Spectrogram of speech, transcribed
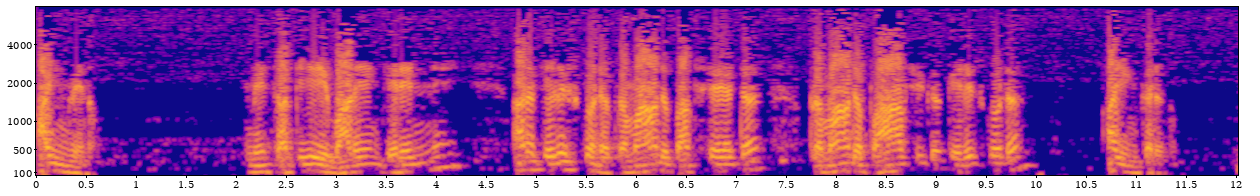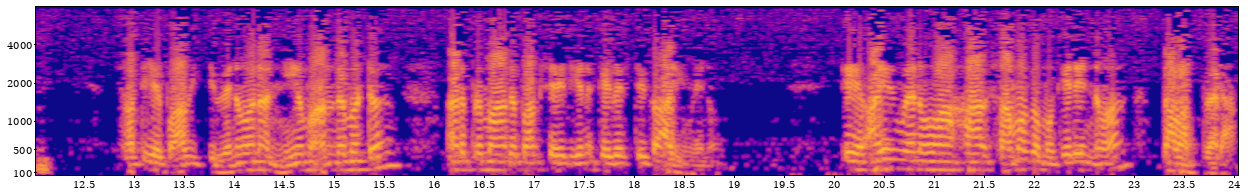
අයින් වෙනවා. මේ සතියේ බලයෙන් කෙරෙන්නේ අර කෙලස් ගොඩ ප්‍රමාද පක්ෂයට ප්‍රමාද පාක්ෂික කෙලස් ගොඩ අයින් කරනවා. සතියේ පාවිච්චි වෙනවා නම් නියම අන්දමට අර ප්‍රමාද පක්ෂයේ තියෙන කෙලස් ටික අයින් වෙනවා. ඒ අයින් වෙනවා හා සමගම කෙරෙනවා තවත් වැඩක්.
